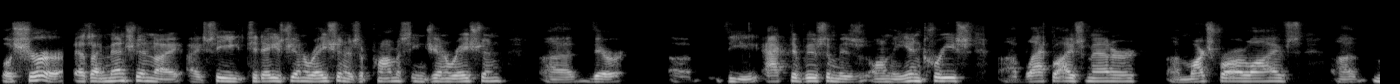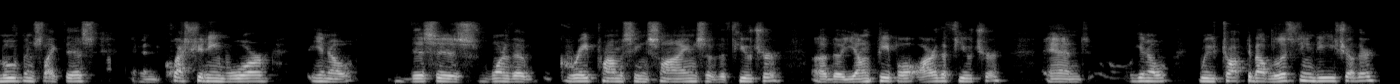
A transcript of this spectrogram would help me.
Well, sure. As I mentioned, I, I see today's generation as a promising generation. Uh, there, uh, the activism is on the increase. Uh, Black Lives Matter, uh, March for Our Lives, uh, movements like this, and questioning war. You know, this is one of the great promising signs of the future. Uh, the young people are the future. And, you know, we talked about listening to each other,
